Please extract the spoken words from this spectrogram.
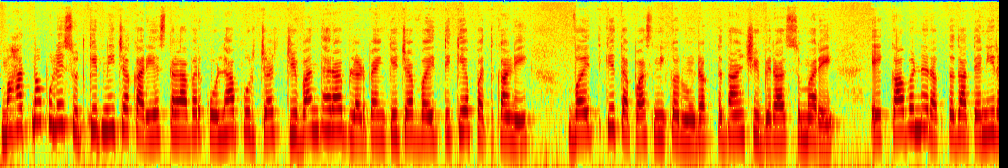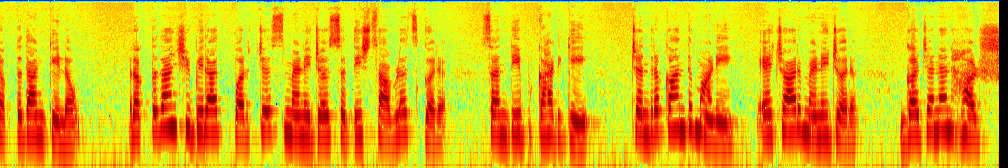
महात्मा फुले सुतगिरणीच्या कार्यस्थळावर कोल्हापूरच्या जीवनधारा ब्लड बँकेच्या वैद्यकीय पथकाने वैद्यकीय तपासणी करून रक्तदान शिबिरात सुमारे एकावन्न रक्तदात्यांनी रक्तदान केलं. रक्तदान शिबिरात परचेस मॅनेजर सतीश सावळजकर संदीप घाटगे Chandrakant Mane H R manager Gajanan Harsh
